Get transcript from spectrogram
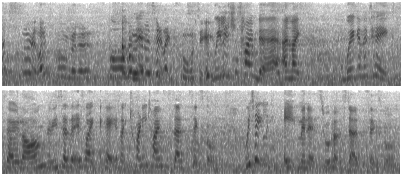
no, like four minutes. Four I'm minutes. gonna take like 40. We literally timed it, and like we're gonna take so long. Have you said that it's like, okay, it's like 20 times the stairs at sixth form. We take like eight minutes to walk up the stairs at sixth form.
